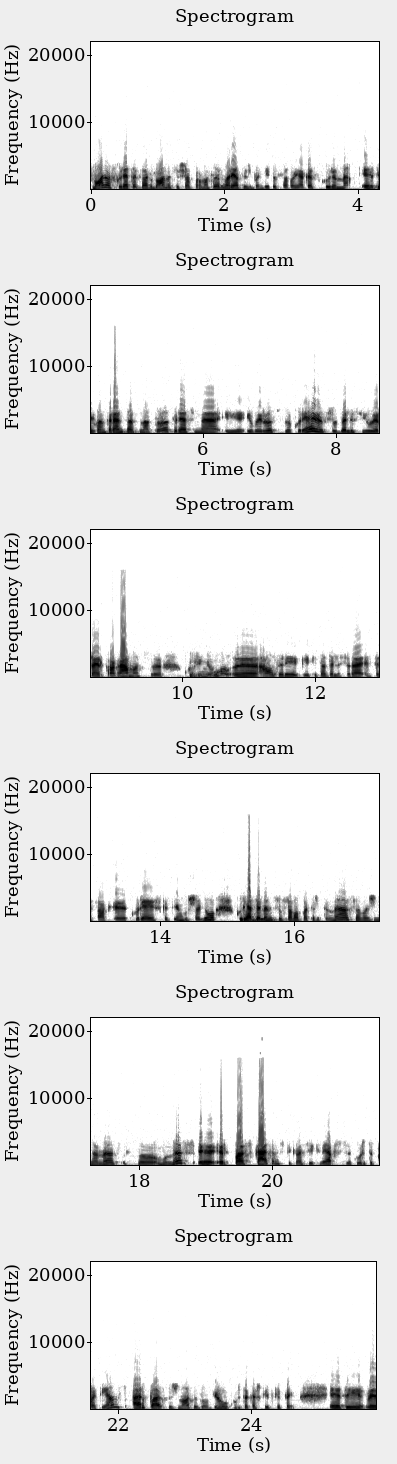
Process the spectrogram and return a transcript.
žmonės, kurie tiesiog domisi šio formatu ir norėtų išbandyti savo jėgas kūrime. Tai konferencijos metu turėsime į, įvairius kuriejus, dalis jų yra ir programos kūrinių autoriai, kita dalis yra ir tiesiog kurie iš skirtingų šalių, kurie dalinsi savo patirtimi, savo žiniomis su mumis ir paskatins, tikiuosi, įkvėps kurti patiems ar pats sužinoti daugiau, kurti kažkaip kitaip. Tai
